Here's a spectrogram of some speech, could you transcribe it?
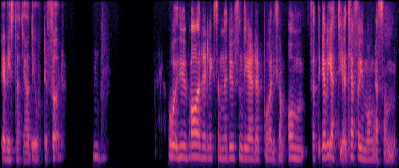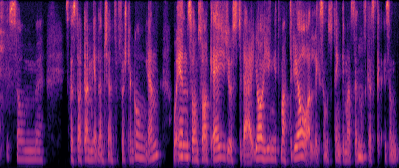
Jag visste att jag hade gjort det förr. Mm. Och hur var det liksom när du funderade på, liksom om, för jag vet ju, jag träffar ju många som, som ska starta en medlemstjänst för första gången. Och en sån sak är ju just det där, jag har ju inget material, liksom. så tänker man sig att man ska liksom,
